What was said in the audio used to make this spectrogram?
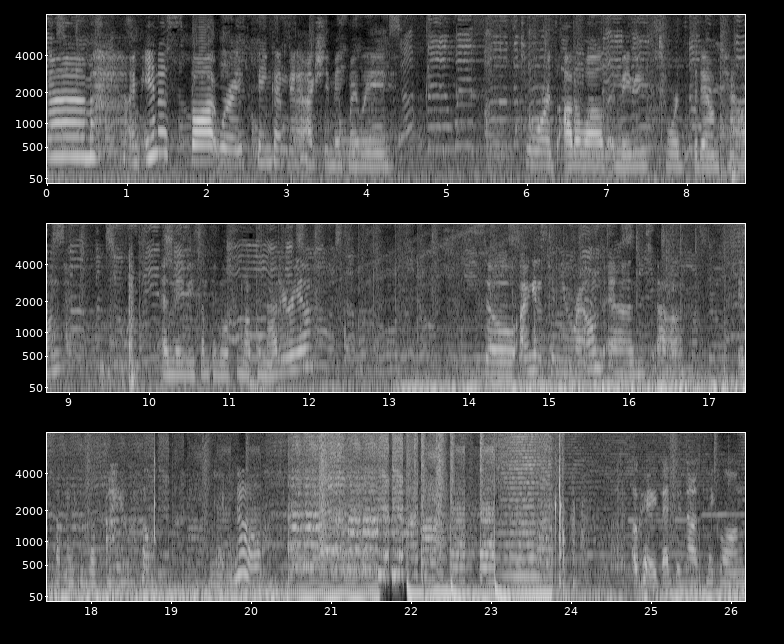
Um, I'm in a spot where I think I'm gonna actually make my way towards Ottawald and maybe towards the downtown. And maybe something will come up in that area. So I'm gonna spin you around and uh, if something comes up, I will let you know. Okay, that did not take long.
